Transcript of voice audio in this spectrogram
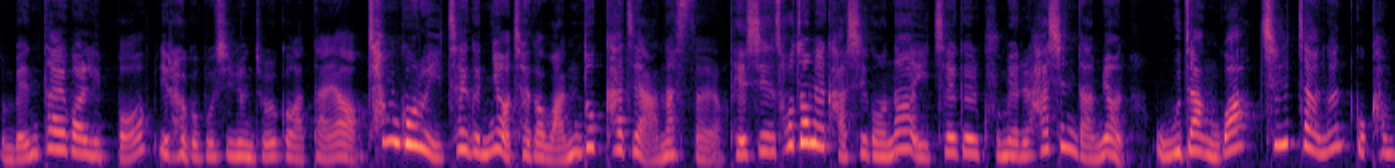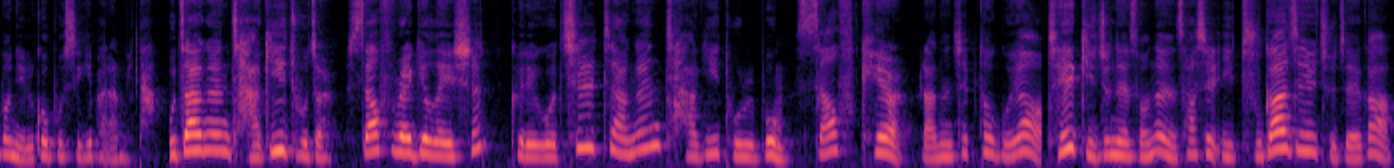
좀 멘탈 관리법이라고 보시면 좋을 것 같아요. 참고로 이 책은요, 제가 완독하지 않았어요. 대신 서점에 가시거나 이 책을 구매를 하신다면 5장과 7장은 꼭 한번 읽어보시기 바랍니다. 5장은 자기 조절, self-regulation, 그리고 7장은 자기 돌봄, self-care라는 챕터고요. 제 기준에서는 사실 이 두 가지 주제가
